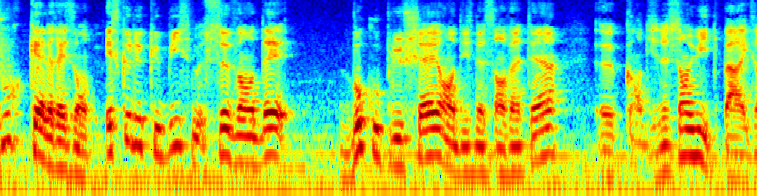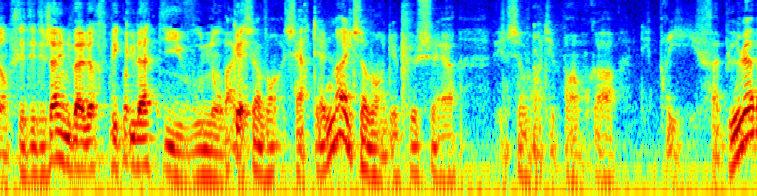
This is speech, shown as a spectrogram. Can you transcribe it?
Pour quelle raison? Est-ce que le cubisme se vendait beaucoup plus cher en 1921 euh, qu'en 1908, par exemple? C'était déjà une valeur spéculative ou non? Bah, Certainement, il se vendait plus cher. Il ne se vendait pas encore fabuleux,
